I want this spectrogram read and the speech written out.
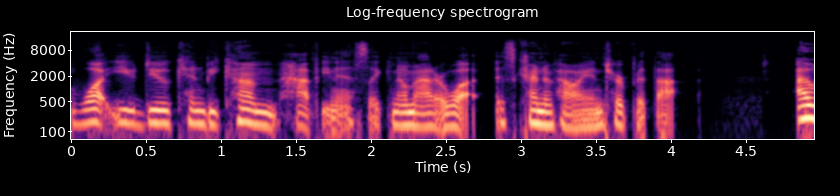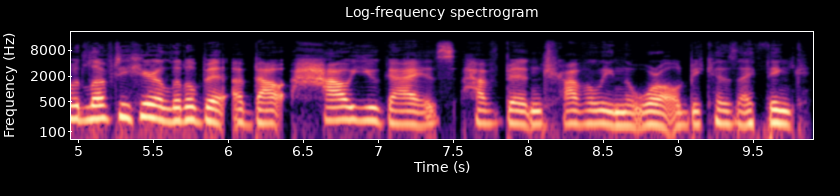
what you do can become happiness like no matter what is kind of how I interpret that. I would love to hear a little bit about how you guys have been traveling the world because I think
